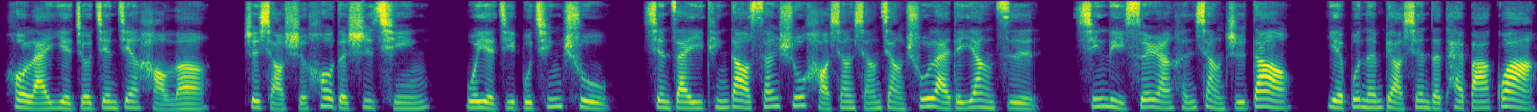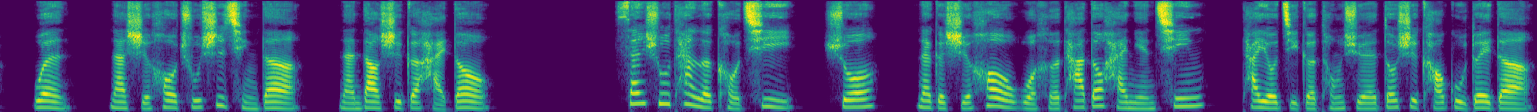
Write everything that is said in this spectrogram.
后来也就渐渐好了。这小时候的事情我也记不清楚。现在一听到三叔好像想讲出来的样子，心里虽然很想知道，也不能表现得太八卦。问：那时候出事情的，难道是个海斗？三叔叹了口气，说：那个时候我和他都还年轻，他有几个同学都是考古队的，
